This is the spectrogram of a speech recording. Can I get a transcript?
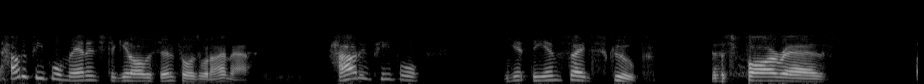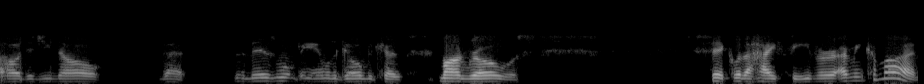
How do people manage to get all this info? Is what I'm asking. How do people get the inside scoop as far as? Oh, did you know that the Miz won't be able to go because Monroe was sick with a high fever? I mean, come on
